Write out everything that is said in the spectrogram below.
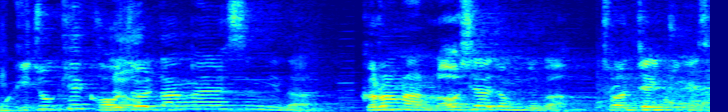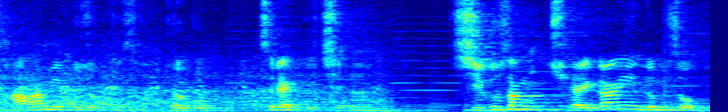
보기 좋게 거절당하였습니다. 그러나 러시아 정부가 전쟁 중에 사람이 부족해서 결국 트레피친은 지구상 최강의 금속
